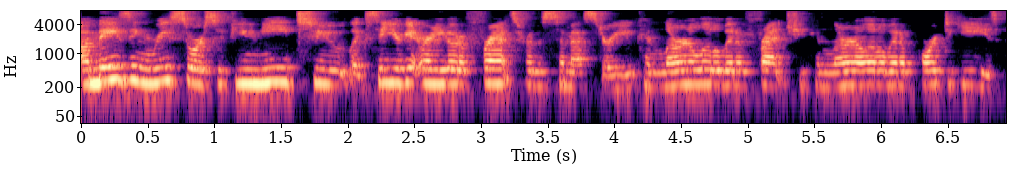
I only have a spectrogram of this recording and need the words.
amazing resource if you need to, like, say you're getting ready to go to France for the semester. You can learn a little bit of French, you can learn a little bit of Portuguese.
